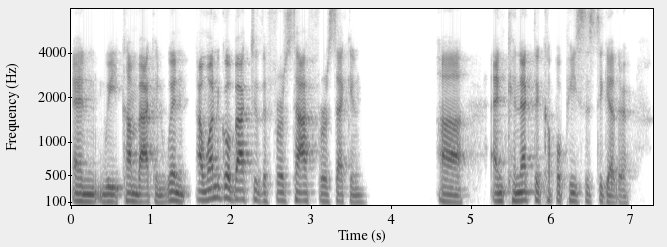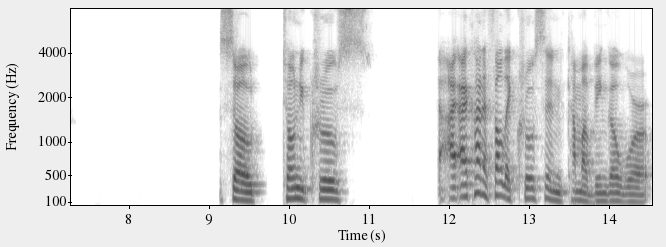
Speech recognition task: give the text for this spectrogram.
and we come back and win. I want to go back to the first half for a second uh, and connect a couple pieces together. So Tony Kroos, I, I kind of felt like Kroos and Camavinga were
